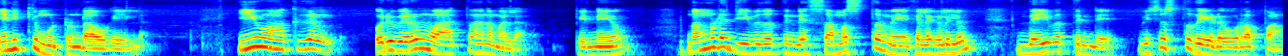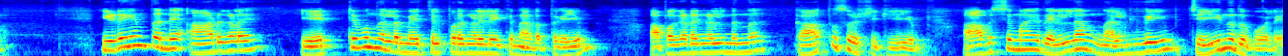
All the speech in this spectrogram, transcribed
എനിക്ക് മുട്ടുണ്ടാവുകയില്ല. ഈ വാക്കുകൾ ഒരു വെറും വാഗ്ദാനമല്ല. പിന്നെയോ നമ്മുടെ ജീവിതത്തിന്റെ സമസ്ത മേഖലകളിലും ദൈവത്തിന്റെ വിശ്വസ്തതയുടെ ഉറപ്പാണ്. ഇടയൻ തന്റെ ആടുകളെ ഏറ്റവും നല്ല മേച്ചിൽപ്പുറങ്ങളിലേക്ക് നടത്തുകയും അപകടങ്ങളിൽ നിന്ന് കാത്തു സൂക്ഷിക്കുകയും ആവശ്യമായതെല്ലാം നൽകുകയും ചെയ്യുന്നത് പോലെ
